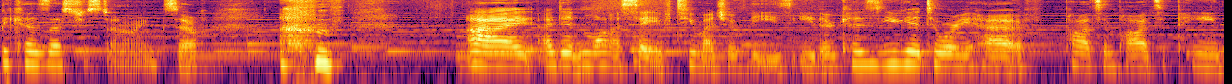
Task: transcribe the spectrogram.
because that's just annoying so I I didn't want to save too much of these either because you get to where you have pots and pots of paint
